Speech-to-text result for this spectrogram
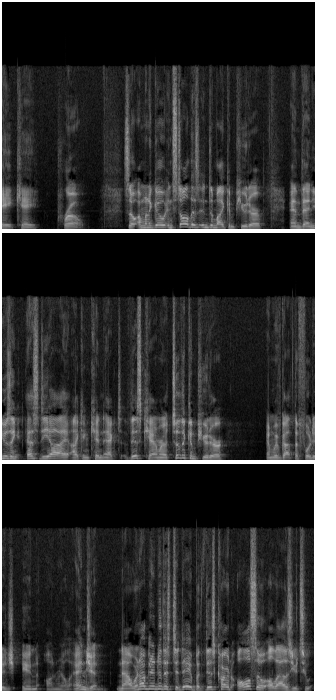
8K Pro. So I'm gonna go install this into my computer and then using SDI, I can connect this camera to the computer and we've got the footage in Unreal Engine. Now, we're not gonna do this today, but this card also allows you to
